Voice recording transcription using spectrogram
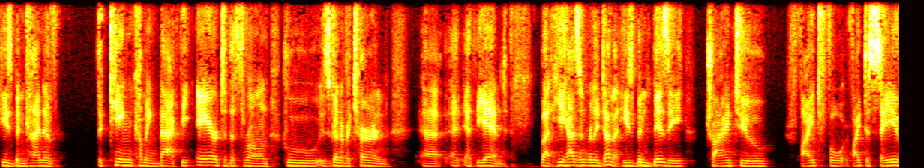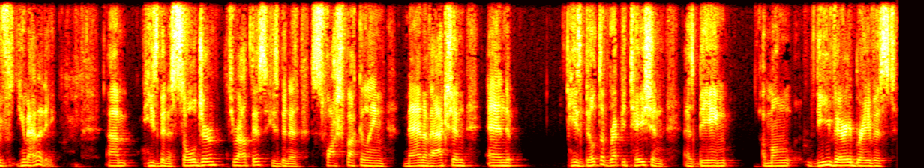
he's been kind of the king coming back, the heir to the throne, who is going to return uh, at, at the end. But he hasn't really done that. He's been busy trying to fight for fight to save humanity. Um, he's been a soldier throughout this. He's been a swashbuckling man of action, and he's built a reputation as being among the very bravest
